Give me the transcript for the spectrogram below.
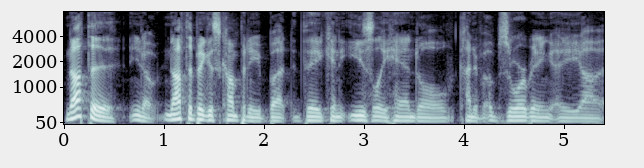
not the you know not the biggest company, but they can easily handle kind of absorbing a uh,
